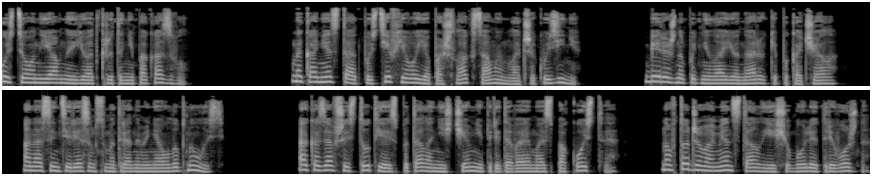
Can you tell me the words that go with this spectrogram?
пусть он явно ее открыто не показывал. Наконец-то, отпустив его, я пошла к самой младшей кузине. Бережно подняла ее на руки, покачала. Она с интересом, смотря на меня, улыбнулась. Оказавшись тут, я испытала ни с чем не передаваемое спокойствие, но в тот же момент стало еще более тревожно.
